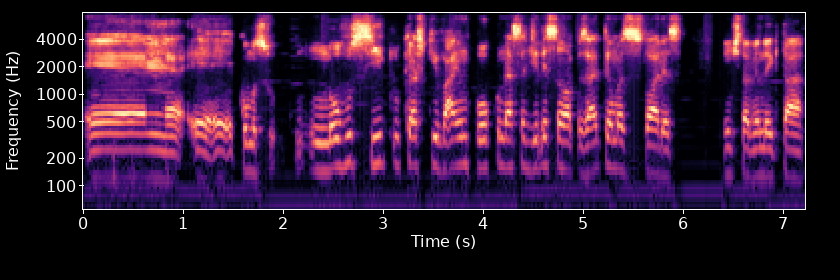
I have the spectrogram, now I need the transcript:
É, é, é como um novo ciclo que eu acho que vai um pouco nessa direção. Apesar de ter umas histórias, a gente tá vendo aí que tá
